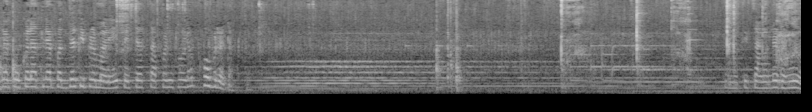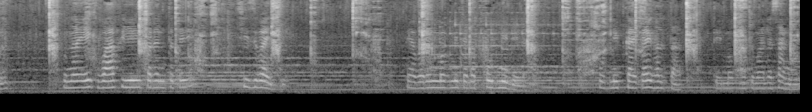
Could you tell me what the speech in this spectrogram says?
आपल्या कोकणातल्या पद्धतीप्रमाणे त्याच्यात आपण थोडं खोबरं टाकतो. आणि ते चांगलं ढवळून पुन्हा एक वाफ येईपर्यंत ते शिजवायचे. त्यावरून मग मी त्याला फोडणी देणार. फोडणीत काय काय घालतात ते मग मी तुम्हाला सांगेन.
